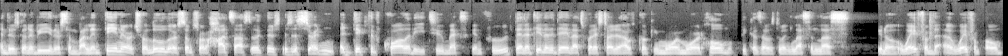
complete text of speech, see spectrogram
and there's going to be either some Valentina or Cholula or some sort of hot sauce. Like there's there's a certain addictive quality to Mexican food that at the end of the day, that's what I started out cooking more and more at home because I was doing less and less you know, away from the, away from home,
